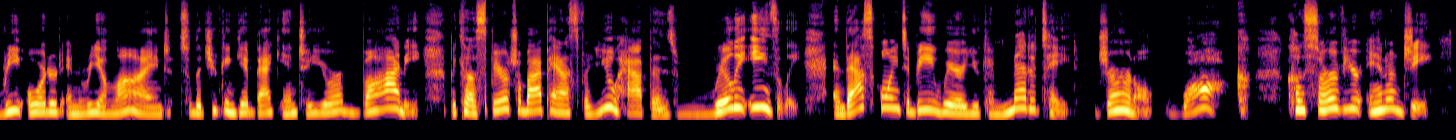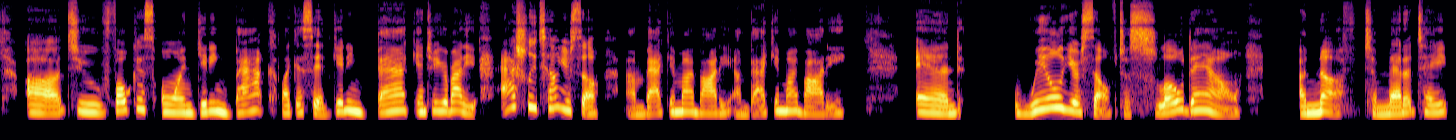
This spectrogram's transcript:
reordered and realigned so that you can get back into your body. Because spiritual bypass for you happens really easily. And that's going to be where you can meditate, journal, walk, conserve your energy uh, to focus on getting back, like I said, getting back into your body. Actually, tell yourself, I'm back in my body, I'm back in my body. And will yourself to slow down enough to meditate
